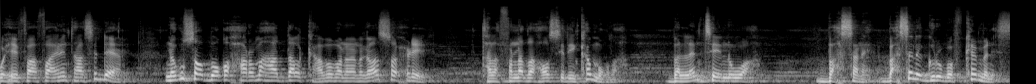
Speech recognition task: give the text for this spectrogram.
wixii faahfaahinintaasi dheer nagu soo booqo xarumaha dalka amabana nagala soo xidhiid telefanada hoos idinka muuqda. Ballanteennu waa baxsane baxsane group of companies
